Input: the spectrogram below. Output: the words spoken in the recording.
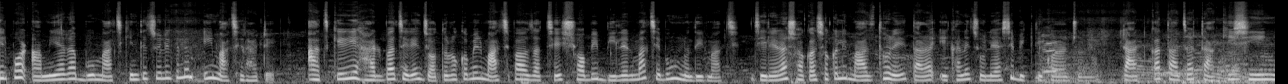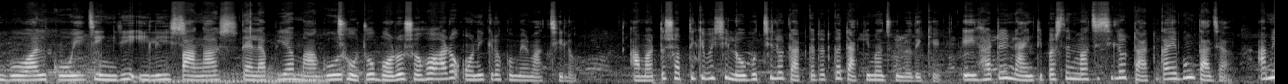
এরপর আমি আর আব্বু মাছ কিনতে চলে গেলাম এই মাছের হাটে। আজকের এই হাট বাজারে যত রকমের মাছ পাওয়া যাচ্ছে, সবই বিলের মাছ এবং নদীর মাছ। জেলেরা সকাল সকালই মাছ ধরে তারা এখানে চলে আসে বিক্রি করার জন্য। টাটকা, তাজা টাকি, শিং, বোয়াল, কই, চিংড়ি, ইলিশ, পাঙাশ, তেলাপিয়া, মাগুর, ছোট, বড় সহ আরও অনেক রকমের মাছ ছিল। আমার তো সব থেকে বেশি লোভ হচ্ছিল টাটকা টাটকা টাকি মাছগুলো দেখে। এই হাটের নাইনটি পার্সেন্ট মাছই ছিল টাটকা এবং তাজা। আমি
